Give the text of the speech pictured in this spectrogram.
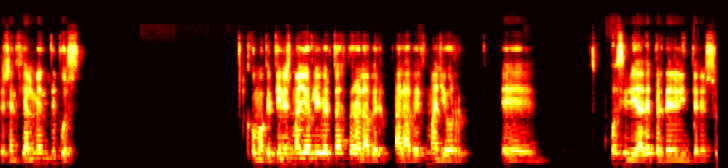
presencialmente, pues como que tienes mayor libertad, pero a la vez, a la vez mayor eh, posibilidad de perder el interés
